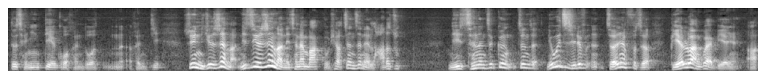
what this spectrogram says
都曾经跌过很多，嗯很低，所以你就认了，你只有认了，你才能把股票真正的拿得住，你才能这更真正，你为自己的责任负责，别乱怪别人啊，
